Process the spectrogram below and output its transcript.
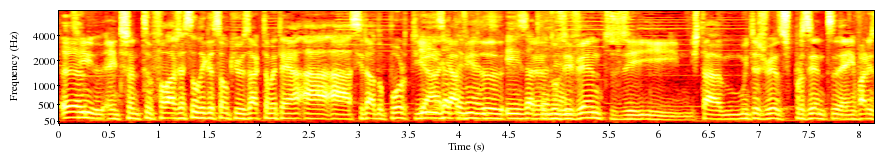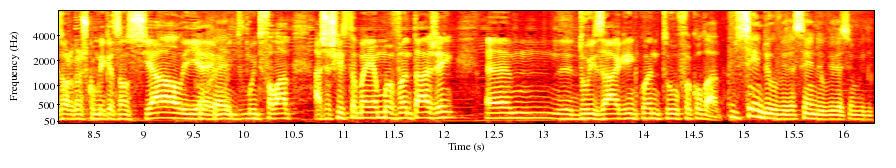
Sim, é interessante falar dessa ligação que o Isaac também tem à, à cidade do Porto e à, e à vida eh, exatamente. dos eventos e, e está muitas vezes presente em vários órgãos de comunicação social e é Correto. muito, muito falado. Achas que isso também é uma vantagem hum, do Isaac enquanto faculdade? Sem dúvida, sem dúvida, sem dúvida.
